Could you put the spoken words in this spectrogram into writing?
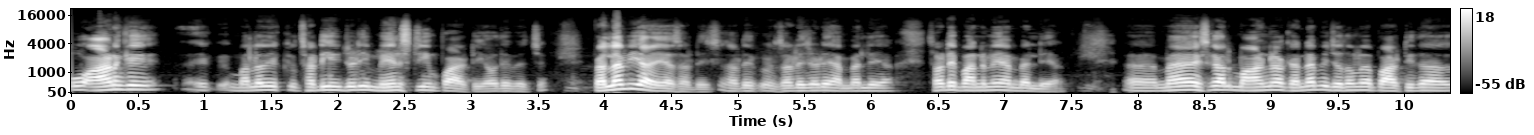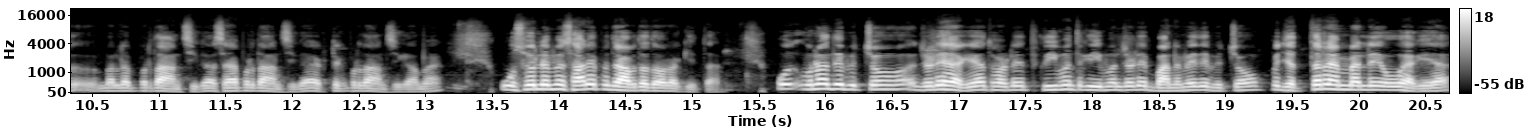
ਉਹ ਆਣਗੇ ਇੱਕ ਮਤਲਬ ਇੱਕ ਸਾਡੀ ਜਿਹੜੀ ਮੇਨ ਸਟ੍ਰੀਮ ਪਾਰਟੀ ਆ ਉਹਦੇ ਵਿੱਚ। ਪਹਿਲਾਂ ਵੀ ਆਏ ਆ ਸਾਡੇ 'ਚ, ਸਾਡੇ ਕੋਲ- ਸਾਡੇ ਜਿਹੜੇ ਐਮਐਲਏ ਆ, ਸਾਡੇ 92 ਐਮਐਲਏ ਆ। ਅਹ ਮੈਂ ਇਸ ਗੱਲ ਮਾਣ ਨਾਲ ਕਹਿੰਦਾ ਵੀ ਜਦੋਂ ਮੈਂ ਪਾਰਟੀ ਦਾ ਮਤਲਬ ਪ੍ਰਧਾਨ ਸੀਗਾ, ਸਹਿ ਪ੍ਰਧਾਨ ਸੀਗਾ ਐਕਟਿਵ ਪ੍ਰਧਾਨ ਸੀਗਾ ਮੈਂ, ਉਸ ਵੇਲੇ ਮੈਂ ਸਾਰੇ ਪੰਜਾਬ ਦਾ ਦੌਰਾ ਕੀਤਾ। ਉਹ ਉਹਨਾਂ ਦੇ ਵਿੱਚੋਂ ਜਿਹੜੇ ਹੈਗੇ ਆ ਤੁਹਾਡੇ ਤਕਰੀਬਨ ਤਕਰੀਬਨ ਜਿਹੜੇ 92 ਦੇ ਵਿੱਚੋਂ 75 ਐਮਐਲਏ ਉਹ ਹੈਗੇ ਆ,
